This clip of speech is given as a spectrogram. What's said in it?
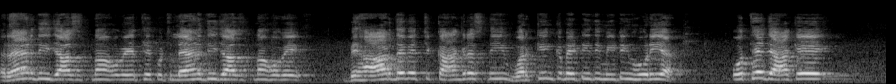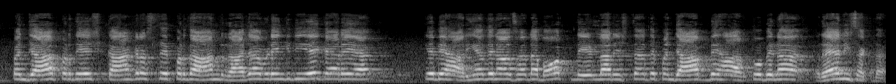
ਰਹਿਣ ਦੀ ਇਜਾਜ਼ਤ ਨਾ ਹੋਵੇ, ਇੱਥੇ ਕੁਝ ਲੈਣ ਦੀ ਇਜਾਜ਼ਤ ਨਾ ਹੋਵੇ। ਬਿਹਾਰ ਦੇ ਵਿੱਚ ਕਾਂਗਰਸ ਦੀ ਵਰਕਿੰਗ ਕਮੇਟੀ ਦੀ ਮੀਟਿੰਗ ਹੋ ਰਹੀ ਹੈ। ਉੱਥੇ ਜਾ ਕੇ ਪੰਜਾਬ ਪ੍ਰਦੇਸ਼ ਕਾਂਗਰਸ ਦੇ ਪ੍ਰਧਾਨ ਰਾਜਾ ਵੜਿੰਗ ਜੀ ਇਹ ਕਹਿ ਰਹੇ ਆ ਕਿ ਬਿਹਾਰੀਆਂ ਦੇ ਨਾਲ ਸਾਡਾ ਬਹੁਤ ਨੇੜਲਾ ਰਿਸ਼ਤਾ ਹੈ ਤੇ ਪੰਜਾਬ ਬਿਹਾਰ ਤੋਂ ਬਿਨਾ ਰਹਿ ਨਹੀਂ ਸਕਦਾ।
